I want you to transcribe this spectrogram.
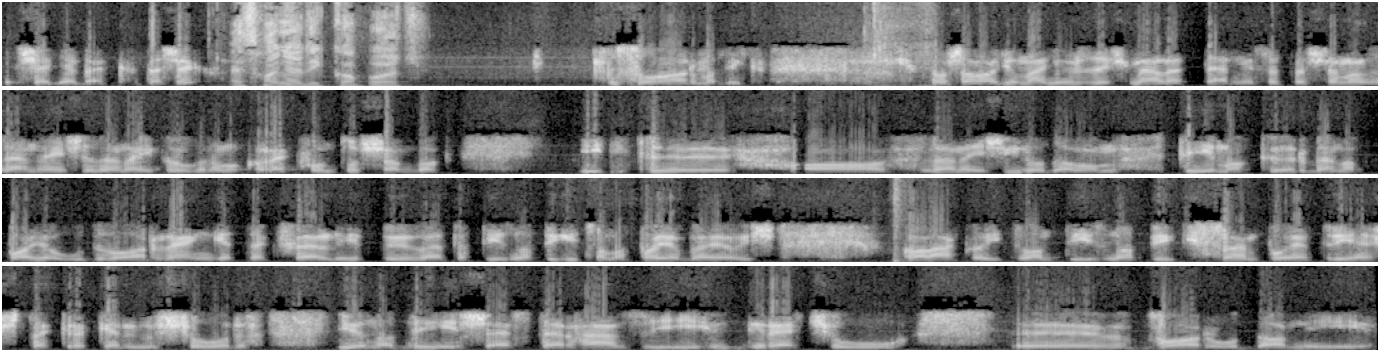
És egyebek. Tessék? Ez hanyadik kapolcs? 23. Most a hagyományőrzés mellett természetesen a zene és a zenei programok a legfontosabbak. Itt a zene és irodalom témakörben a Paja udvar rengeteg fellépővel, tehát tíz napig itt van a Pajabeja is, Kaláka itt van tíz napig, szempoetri estekre kerül sor, jön a Dés, Eszterházi, Grecsó, Varró Dani,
